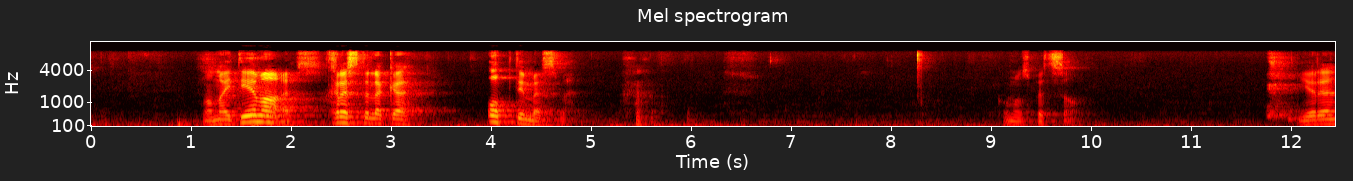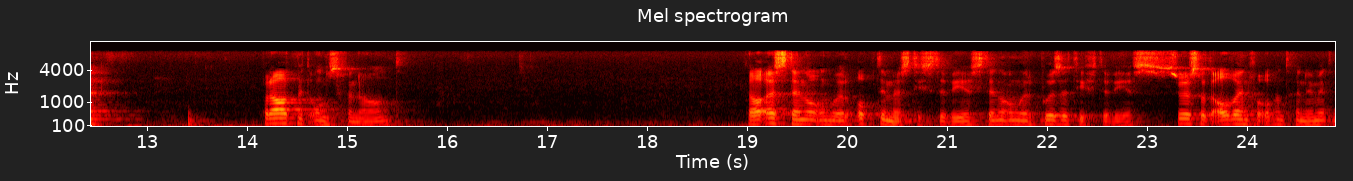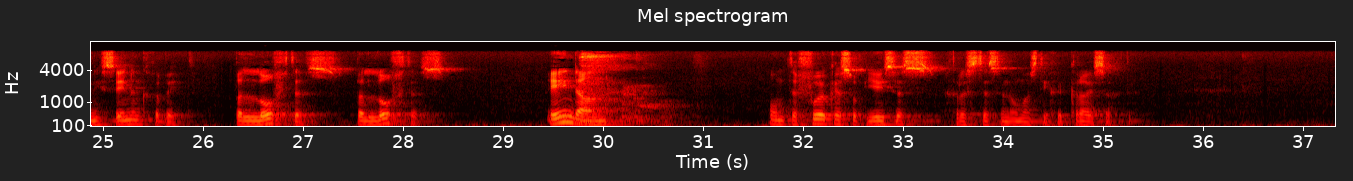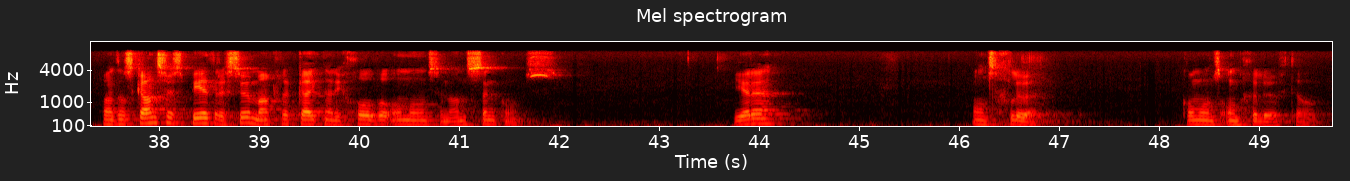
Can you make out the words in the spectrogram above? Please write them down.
Maar my tema is Christelike optimisme. Kom ons bid saam. Here praat met ons vanaand. Daar is dinge om oor optimisties te wees, dinge om oor positief te wees, soos wat Alwyn vanoggend genoem het in die sendinggebed. Beloftes, beloftes. En dan om te fokus op Jesus Christus en hom as die gekruisigde. Want ons kan soos Petrus so maklik kyk na die golwe om ons en dan sink ons. Here ons glo. Kom ons ongeloof te help.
